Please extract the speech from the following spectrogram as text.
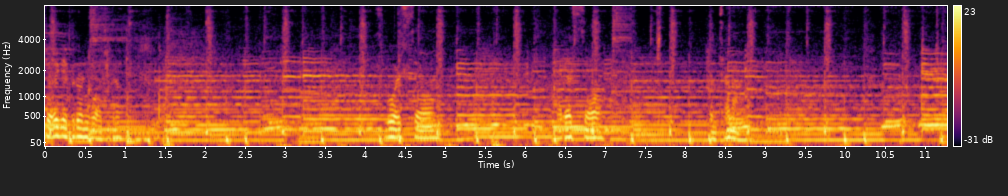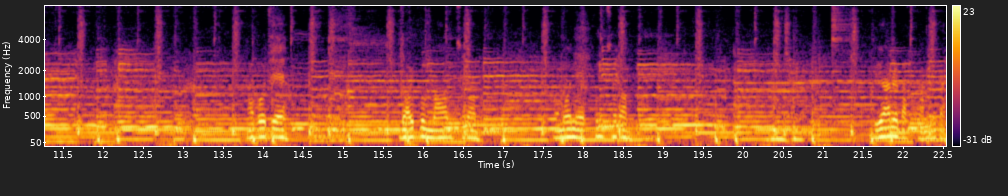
저에게 그러는 것 같아요 수고했어 잘했어 괜찮아 아버지의 넓은 마음처럼 어머니의 품처럼 음, 위안을 받고 갑니다.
